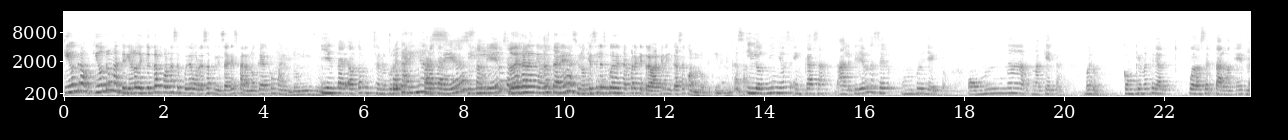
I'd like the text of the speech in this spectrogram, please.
¿Qué, otra, ¿Qué otro material o de qué otra forma se puede abordar esos aprendizajes para no caer como en lo mismo? Y en tareas, ahorita se me ocurre. tareas. Para tareas sí. también. O sea, no dejar las mismas tareas, sino que se les puede dejar para que trabajen en casa con lo que tienen en casa. Y los niños en casa, ah, le pidieron hacer un proyecto o una maqueta. Bueno, ¿con qué material puedo hacer tal maqueta?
